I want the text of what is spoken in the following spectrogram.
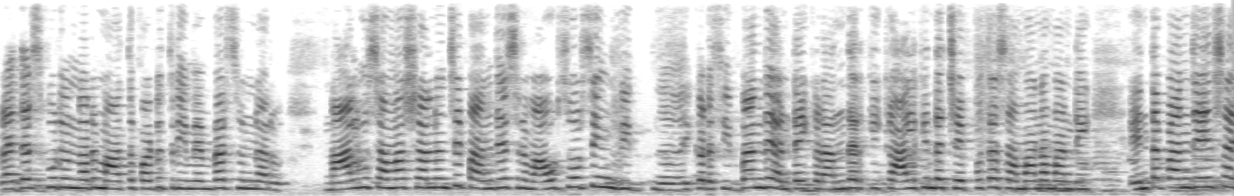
బ్రదర్స్ కూడా ఉన్నారు మాతో పాటు త్రీ మెంబర్స్ ఉన్నారు. నాలుగు సంవత్సరాల నుంచి పనిచేస్తున్నాం అవుట్ సోర్సింగ్ ఇక్కడ సిబ్బంది అంటే ఇక్కడ అందరికీ కాళ్ళ కింద చెప్పుతో సమానం అండి. ఎంత పని చేసినా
